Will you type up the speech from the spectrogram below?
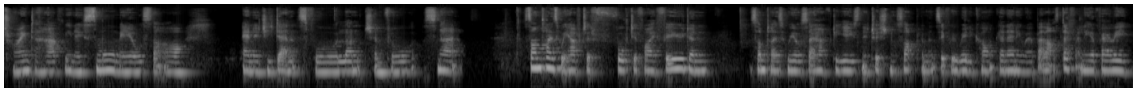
trying to have you know small meals that are energy dense for lunch and for snacks. Sometimes we have to fortify food and sometimes we also have to use nutritional supplements if we really can't get anywhere. But that's definitely a very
